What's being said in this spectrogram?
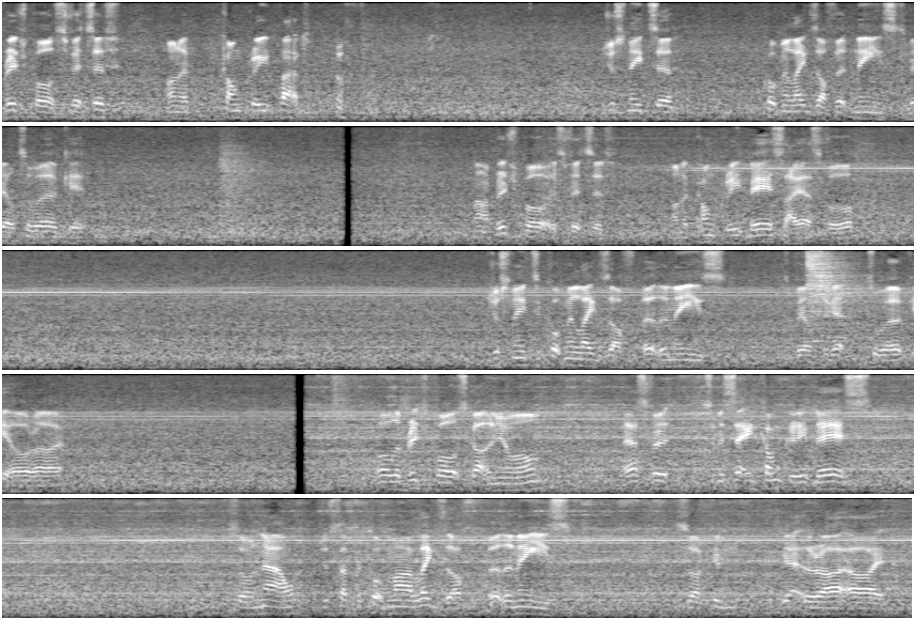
Bridgeport's fitted on a concrete pad. Just need to cut my legs off at knees to be able to work it. My Bridgeport is fitted on a concrete base IS4. Just need to cut my legs off at the knees to be able to get to work it alright. All the Bridgeport's got a new home. I asked for it to be set in concrete base. So now, just have to cut my legs off at the knees so I can get the right height.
